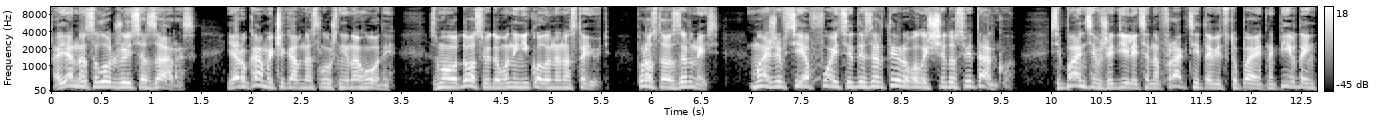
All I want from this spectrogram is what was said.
А я насолоджуюся зараз. Я руками чекав на слушні нагоди. З мого досвіду вони ніколи не настають. Просто озирнись. Майже всі афойці дезертирували ще до світанку. Сіпанці вже діляться на фракції та відступають на південь,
